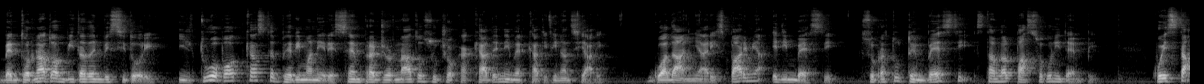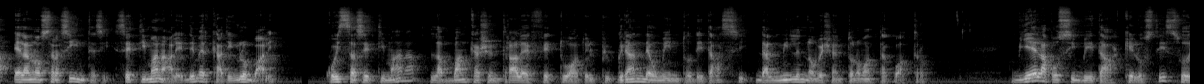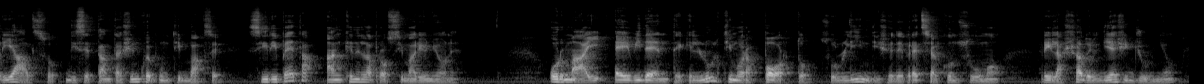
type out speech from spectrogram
Bentornato a Vita da Investitori, il tuo podcast per rimanere sempre aggiornato su ciò che accade nei mercati finanziari. Guadagna, risparmia ed investi, soprattutto investi stando al passo con i tempi. Questa è la nostra sintesi settimanale dei mercati globali. Questa settimana la Banca Centrale ha effettuato il più grande aumento dei tassi dal 1994. Vi è la possibilità che lo stesso rialzo di 75 punti base si ripeta anche nella prossima riunione. Ormai è evidente che l'ultimo rapporto sull'indice dei prezzi al consumo, rilasciato il 10 giugno,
